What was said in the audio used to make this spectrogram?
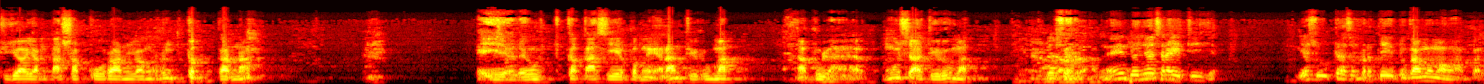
Dia yang tasakuran, yang ribet karena iya, kekasih pangeran di rumah Abu Lahab, Musa di rumah. Nah, dunia serai dia. Ya sudah seperti itu. Kamu mau apa?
